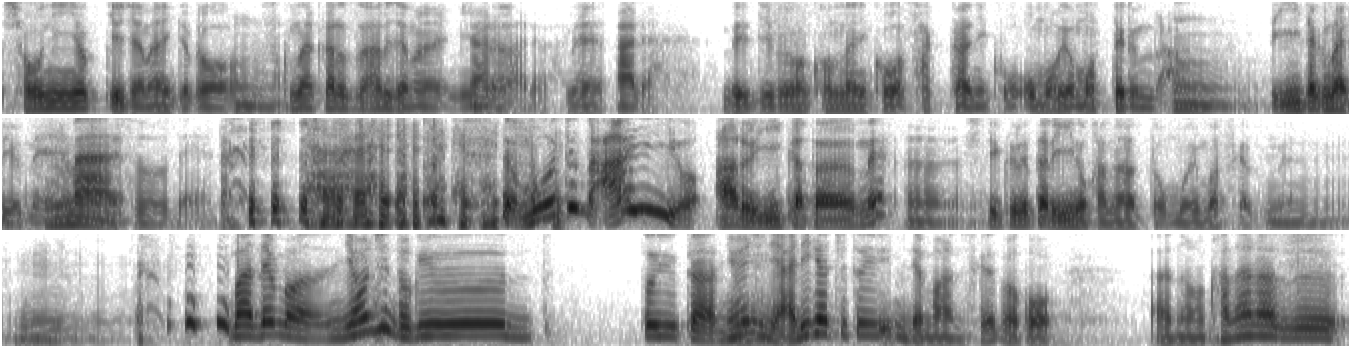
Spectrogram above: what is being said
承認欲求じゃないけど、うん。少なからずあるじゃない？みんな。あるあるね。あるあで自分はこんなにこうサッカーにこう思いを持ってるんだ、る。うっんて言いたくなるよねね。まあそうだよね。でももうちょっと愛をある言い方をねうん。してくれたらいいのかなと思いますけどね、うん。うん まあでも日本人特有というか日本人にありがちという意味でもあるんですけどやっぱこうあの必ず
